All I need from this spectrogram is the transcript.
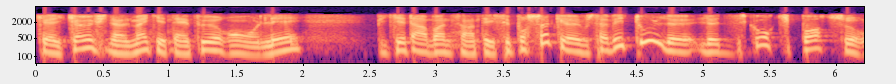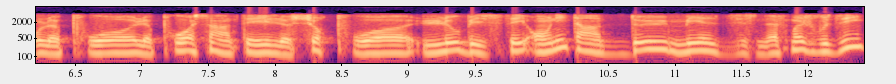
quelqu'un finalement qui est un peu rondelet puis qui est en bonne santé? C'est pour ça que, vous savez, tout le, le, discours qui porte sur le poids, le poids santé, le surpoids, l'obésité, on est en 2019. Moi, je vous dis,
